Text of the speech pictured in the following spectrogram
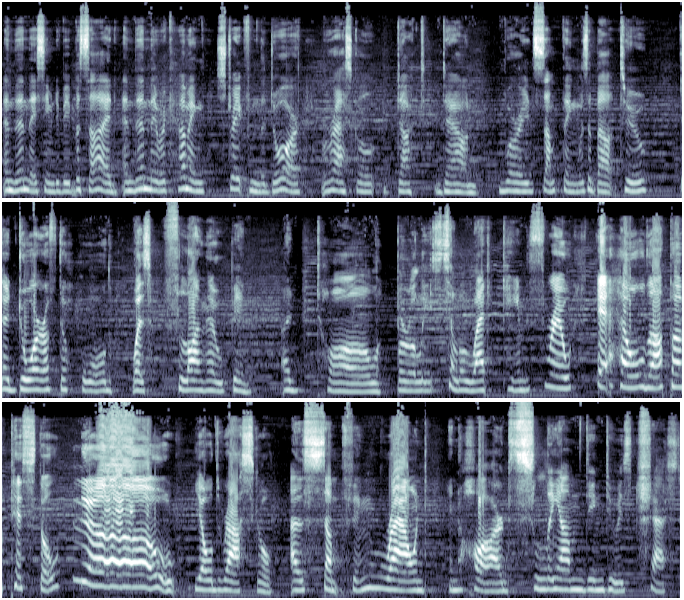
and then they seemed to be beside, and then they were coming straight from the door. Rascal ducked down, worried something was about to. The door of the hold was flung open. A tall, burly silhouette came through. It held up a pistol. No! yelled Rascal as something round and hard slammed into his chest,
